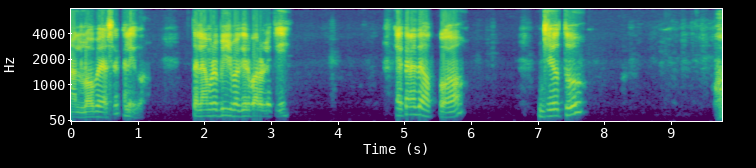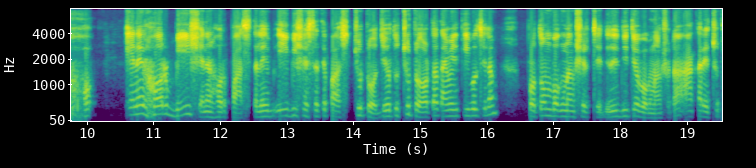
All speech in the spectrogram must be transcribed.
আর লবে আছে খালি ঘর তাহলে আমরা বিশ ভাগের বারো লিখি। এখানে দেখো যেহেতু এন এর হর বিশ এন এর হর পাঁচ, তাহলে এই বিশের সাথে পাঁচ ছোট, যেহেতু ছোট, অর্থাৎ আমি কি বলছিলাম? প্রথম ভগ্নাংশের চেয়ে, যদি দ্বিতীয় ভগ্নাংশটা আকারে ছোট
